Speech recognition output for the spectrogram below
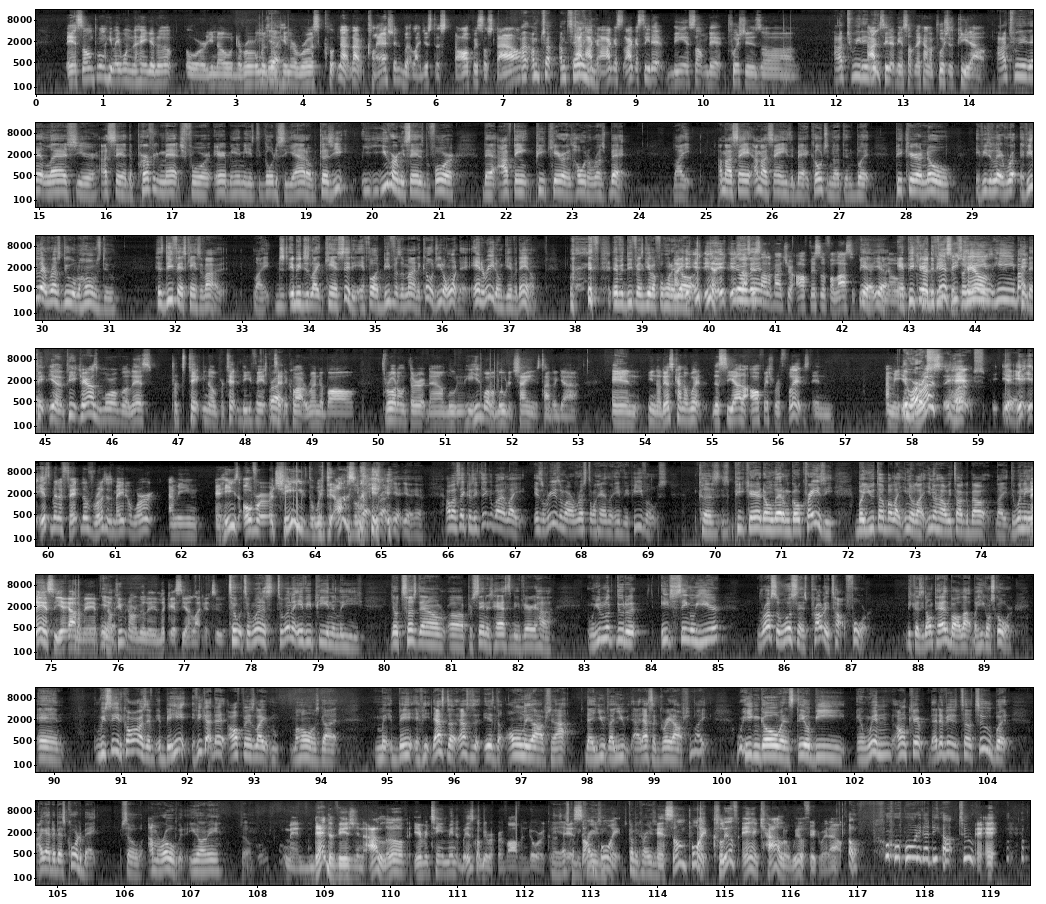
at some point he may want to hang it up, or you know, the rumors Yeah. of him and Russ cl- not not clashing, but like just the, the offensive style. I, I'm. Try, I'm I, telling I, you. I, can I can see that being something that pushes. Uh, I tweeted. I can see that being something that kind of pushes Pete out. I tweeted that last year. I said the perfect match for Eric Bieniemy is to go to Seattle because you you heard me say this before that I think Pete Carroll is holding Russ back. Like I'm not saying I'm not saying he's a bad coach or nothing, but Pete Carroll know if he just let if he let Russ do what Mahomes do, his defense can't survive it. Like just, it'd be just like Kansas City. And for a defensive minded coach, you don't want that. Andy Reid don't give a damn if if his defense give up 400 Like, yards. it, it, yeah, it, it's, You know it's saying? all about your offensive philosophy. Yeah, yeah. You know, And Pete Carroll defensive, so he ain't- he ain't about Pete- that. Pete- yeah, Pete Carroll's more of a let's protect, you know, protect the defense, protect Right. the clock, run the ball, throw it on third down, move. He, he's more of a move to change type of guy, and you know that's kind of what the Seattle offense reflects. And I mean, It works. Russ It had- works. Yeah, Yeah. It, it's been effective. Russ has made it work. I mean, and he's overachieved with it. Honestly, right, right, yeah, yeah, yeah. I was about to say because if you think about it, like, it's a reason why Russ don't have no MVP votes because Pete Carroll don't let him go crazy. But you talk about like you know like you know how we talk about like the winning they in Seattle, man. You know, people don't really look at Seattle like that too. to to win a to win an MVP in the league, your touchdown uh, percentage has to be very high. When you look through the each single year, Russell Wilson is probably top four because he don't pass the ball a lot, but he gonna score. And we see the cars if if he if he got that offense like Mahomes got, if he that's the that's the, is the only option I, that you that you that's a great option like where he can go and still be and win. I don't care that division tough too, but I got the best quarterback, so I'm a roll with it. You know what I mean? So. man, that division, I love every team in it, but it's gonna be a revolving door because at some crazy. point, It's gonna be crazy. at some point, Cliff and Kyler will figure it out. Oh, they got D Hop too. At, at,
